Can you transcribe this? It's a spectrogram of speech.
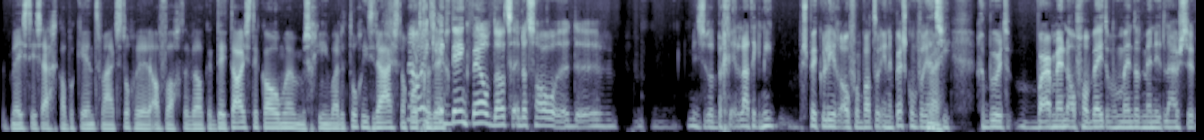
het meeste is eigenlijk al bekend, maar het is toch weer afwachten welke details er komen. Misschien waar er toch iets raars nog nou, wordt ik, gezegd. Ik denk wel dat, en dat zal de, dat begin, laat ik niet speculeren over wat er in een persconferentie nee. gebeurt, waar men al van weet op het moment dat men dit luistert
